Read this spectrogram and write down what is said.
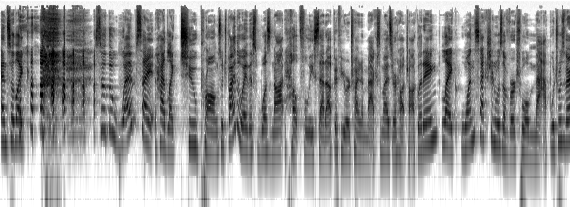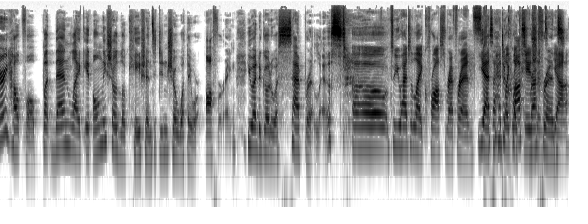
And so, like, so the website had like two prongs, which by the way, this was not helpfully set up if you were trying to maximize your hot chocolating. Like, one section was a virtual map, which was very helpful, but then like it only showed locations, it didn't show what they were offering. You had to go to a separate list. Oh, so you had to like cross reference. Yes, I had to Like cross reference yeah.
